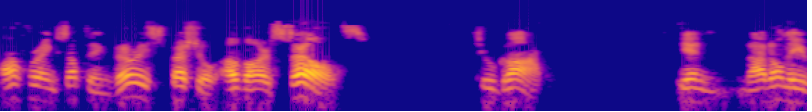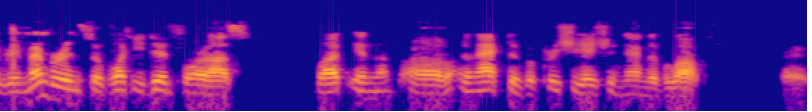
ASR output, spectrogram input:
offering something very special of ourselves to God in not only remembrance of what he did for us, but in uh, an act of appreciation and of love. Uh,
